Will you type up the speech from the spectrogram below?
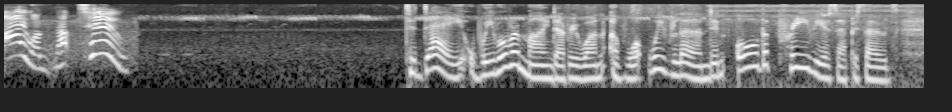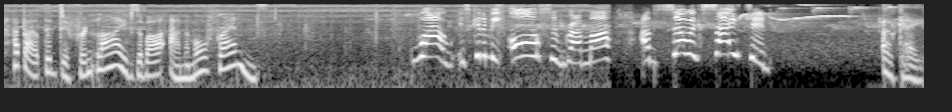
I want that too. Today, we will remind everyone of what we've learned in all the previous episodes about the different lives of our animal friends. Wow, it's going to be awesome, Grandma. I'm so excited. OK,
